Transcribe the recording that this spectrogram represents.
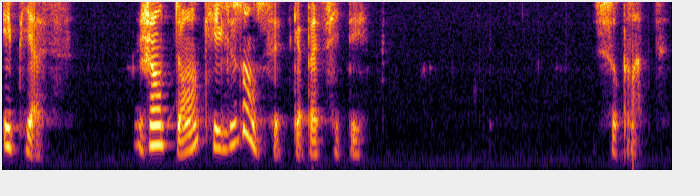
Hippias. J'entends qu'ils ont cette capacité. Socrate.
